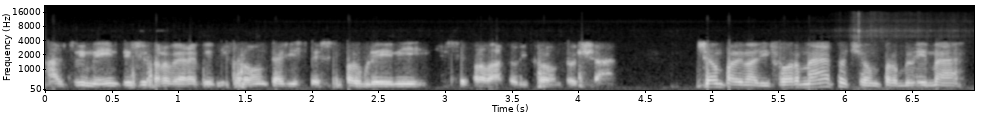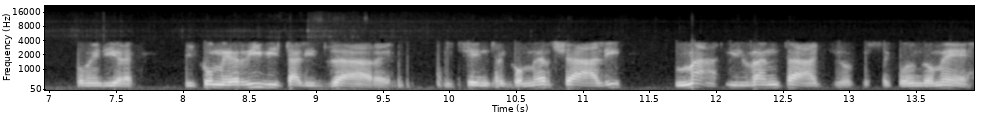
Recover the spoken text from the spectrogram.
altrimenti si troverebbe di fronte agli stessi problemi che si è trovato di fronte Shan. C'è un problema di formato, c'è un problema come dire, di come rivitalizzare i centri commerciali, ma il vantaggio che secondo me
